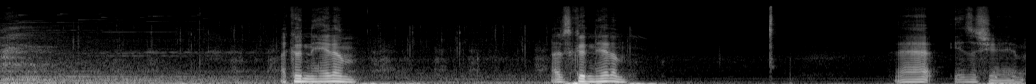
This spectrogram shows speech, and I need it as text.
I couldn't hit him. I just couldn't hit him. That is a shame.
